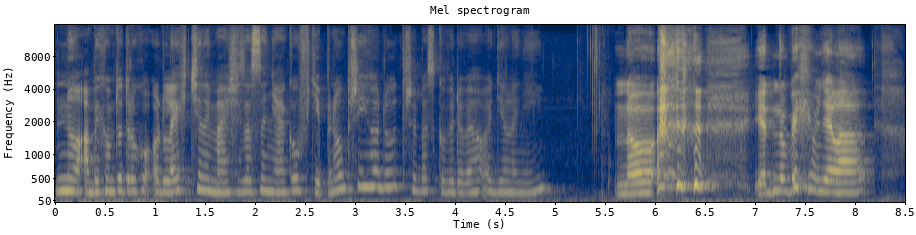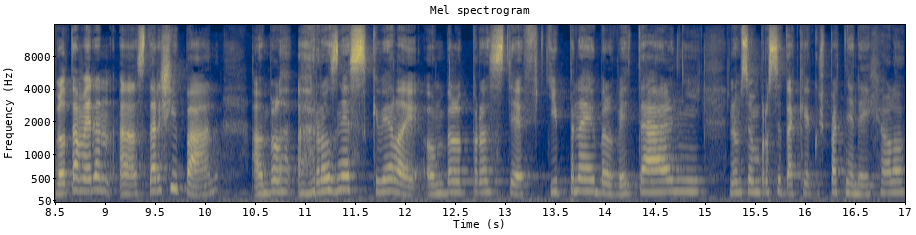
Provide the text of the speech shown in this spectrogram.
No, abychom to trochu odlehčili, máš zase nějakou vtipnou příhodu, třeba z covidového oddělení? No, jednu bych měla. Byl tam jeden uh, starší pán a on byl hrozně skvělý. On byl prostě vtipný, byl vitální, jenom se mu prostě tak jako špatně dechalo.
